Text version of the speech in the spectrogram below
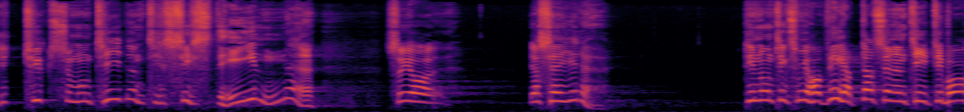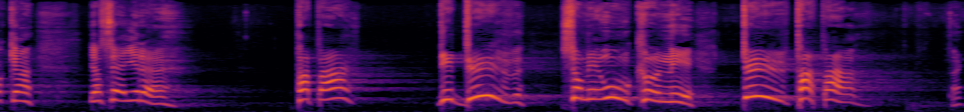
det tycks som om tiden till sist är inne. Så jag, jag säger det. Det är någonting som jag har vetat sedan en tid tillbaka. Jag säger det. Pappa, det är du som är okunnig. Du, pappa! Tack.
